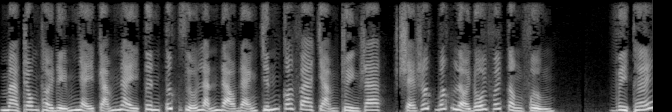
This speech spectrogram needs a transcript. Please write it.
Mà trong thời điểm nhạy cảm này tin tức giữa lãnh đạo đảng chính có va chạm truyền ra, sẽ rất bất lợi đối với Tần Phượng. Vì thế,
